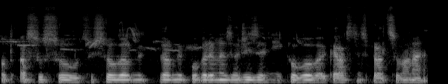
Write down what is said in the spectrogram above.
od Asusu, což jsou velmi, velmi povedené zařízení, kovové, krásně zpracované,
